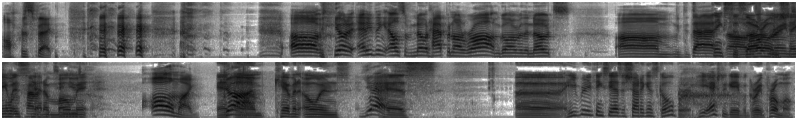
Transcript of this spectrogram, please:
All respect. um, you know, anything else of note happened on Raw? I'm going over the notes. Um, we did that. I think Uh, Cesaro Roman and Sheamus had a continues. moment, Oh my and god! um, Kevin Owens Yes. has. Uh, he really thinks he has a shot against Goldberg. He actually gave a great promo.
